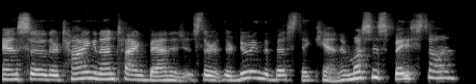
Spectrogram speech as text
And so they're tying and untying bandages. They're, they're doing the best they can. And what's this based on?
